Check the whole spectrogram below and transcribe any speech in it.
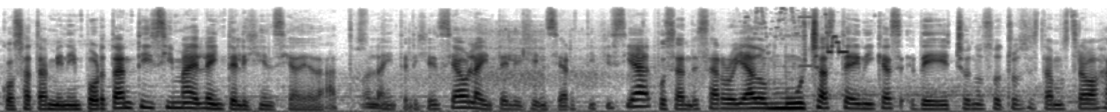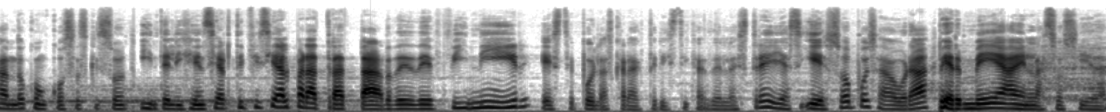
cosa también importantísima es la inteligencia de datos. La inteligencia o la inteligencia artificial, pues han desarrollado muchas técnicas. De hecho, nosotros estamos trabajando con cosas que son inteligencia artificial para tratar de definir este, pues, las características de las estrellas. Y eso pues ahora permea en la sociedad.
